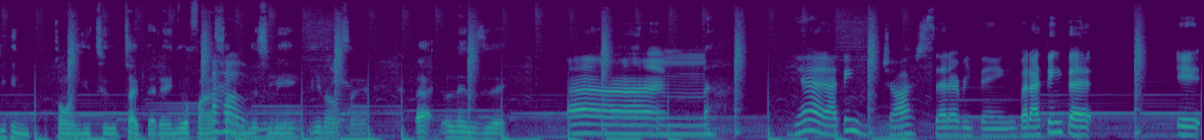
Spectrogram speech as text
you can go on YouTube, type that in, you'll find something. Oh, This is me. You know what. I'm saying? Back Lindsay. Um, yeah, I think Josh said everything, but I think that it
